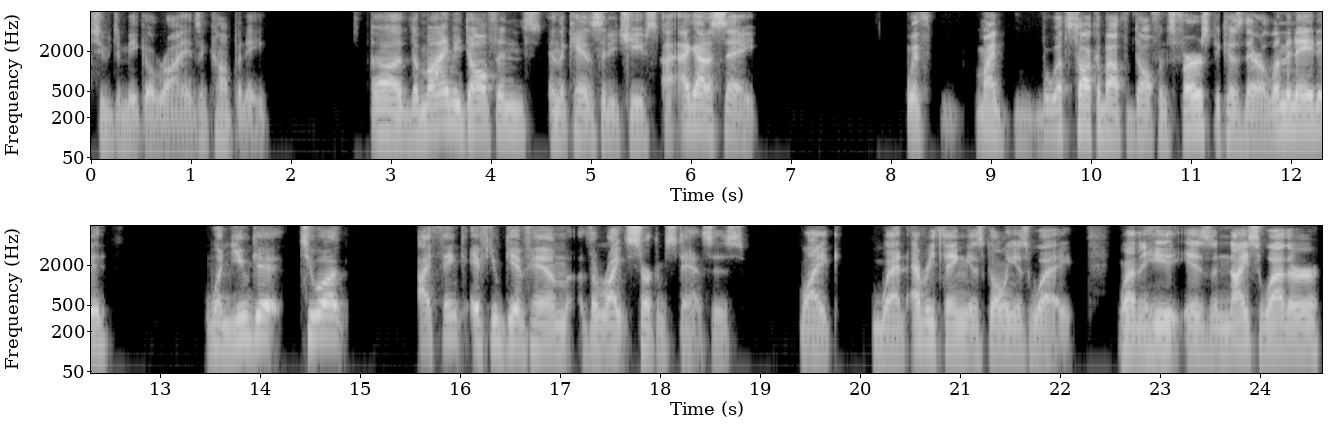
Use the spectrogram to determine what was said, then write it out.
to DeMeco Ryans and company. Uh, the Miami Dolphins and the Kansas City Chiefs. I, I gotta say, with my let's talk about the Dolphins first because they're eliminated. When you get to a, I think if you give him the right circumstances, like when everything is going his way, when he is in nice weather,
